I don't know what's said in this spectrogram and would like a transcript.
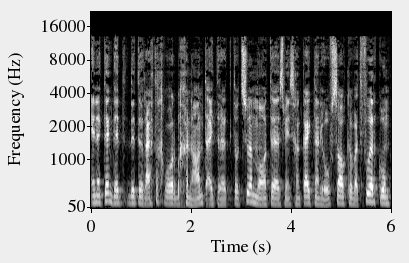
en ek dink dit dit het regtig waar begin hand uitdruk tot so 'n mate as mense gaan kyk na die hofsaake wat voorkom.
